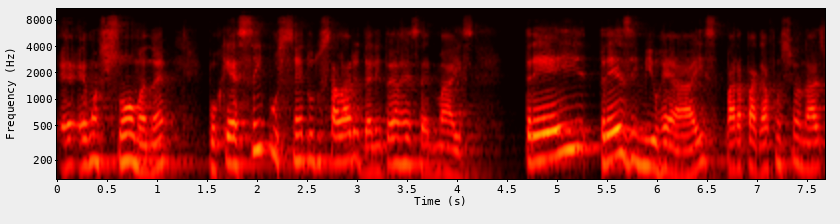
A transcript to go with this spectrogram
É, é uma soma, né? Porque é 100% do salário dela. Então ela recebe mais 3, 13 mil reais para pagar funcionários,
